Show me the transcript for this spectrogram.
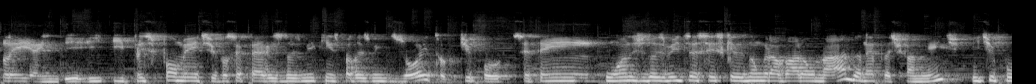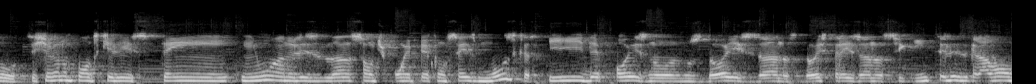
play ainda. E, e, principalmente você pega de 2015 para 2018, tipo, você tem um ano de 2016 que eles não gravaram nada, né, praticamente. E tipo, você chega num ponto que eles têm em um ano eles lançam tipo um EP com seis músicas e depois no, nos dois anos, dois, três anos seguintes eles gravam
